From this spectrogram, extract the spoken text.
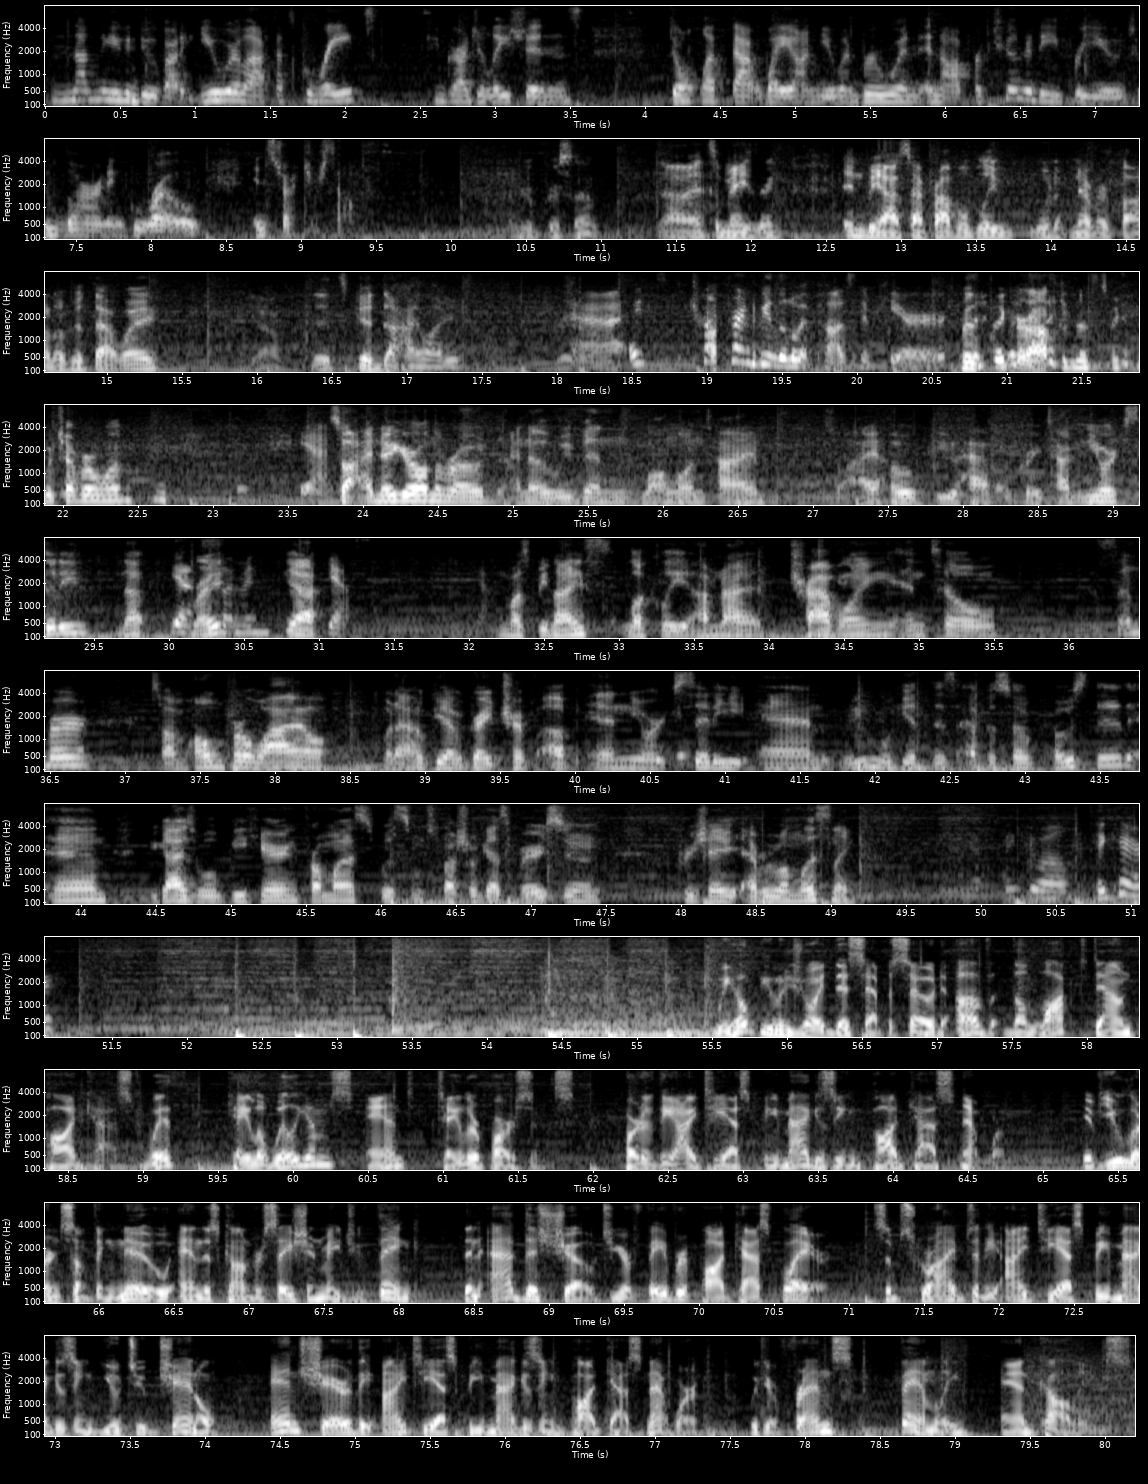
There's nothing you can do about it. You were left. That's great. Congratulations don't let that weigh on you and ruin an opportunity for you to learn and grow and stretch yourself. 100%. Uh, it's amazing. And be honest, I probably would have never thought of it that way. Yeah, it's good to highlight. Yeah, sure. it's try, trying to be a little bit positive here. Optimistic or optimistic, whichever one. Yeah. So I know you're on the road. I know we've been long on time. So I hope you have a great time New York City. Not yes, right? I'm in, yeah. Yes must be nice. Luckily, I'm not traveling until December, so I'm home for a while. But I hope you have a great trip up in New York City, and we will get this episode posted, and you guys will be hearing from us with some special guests very soon. Appreciate everyone listening. Yes, thank you all. Take care. We hope you enjoyed this episode of the Locked Down Podcast with Kayla Williams and Taylor Parsons part of the ITSP Magazine podcast network. If you learned something new and this conversation made you think, then add this show to your favorite podcast player, subscribe to the ITSP Magazine YouTube channel, and share the ITSP Magazine podcast network with your friends, family, and colleagues.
